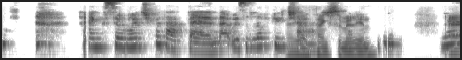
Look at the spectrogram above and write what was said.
thanks so much for that, Ben. That was a lovely chat. Yeah, thanks a million. Yeah. Uh,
